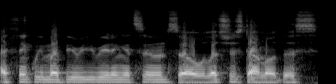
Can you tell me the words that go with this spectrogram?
I think we might be rereading it soon, so let's just download this.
